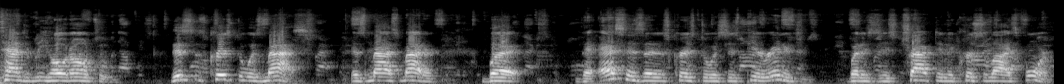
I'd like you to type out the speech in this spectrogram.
tangibly hold on to. This is crystal is mass. It's mass matter. But the essence of this crystal is just pure energy but it's just trapped in a crystallized form.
